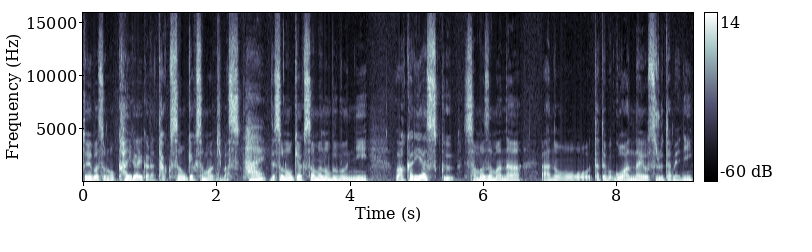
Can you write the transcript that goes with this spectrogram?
例えばその海外からたくさんお客様が来ます。はい。でそのお客様の部分に分かりやすくさまざまなあの例えばご案内をするために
